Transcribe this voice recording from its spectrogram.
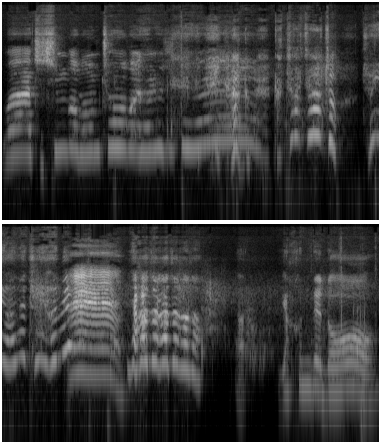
와 제 친구 멈춰가 살려주세요 닥쳐 닥쳐 닥쳐 조용히 안 해 조용히 안 해. 네야 가자 가자 가자. 야, 야 근데 너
